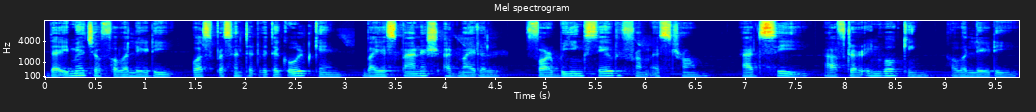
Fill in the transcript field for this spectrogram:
The image of Our Lady was presented with a gold cane by a Spanish admiral for being saved from a storm at sea after invoking Our Lady.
